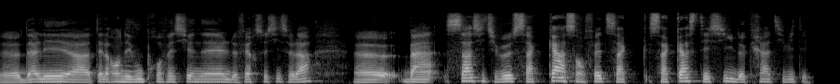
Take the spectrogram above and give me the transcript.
euh, d'aller à tel rendez-vous professionnel, de faire ceci, cela, euh, ben ça, si tu veux, ça casse en fait, ça, ça casse tes cycles de créativité.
